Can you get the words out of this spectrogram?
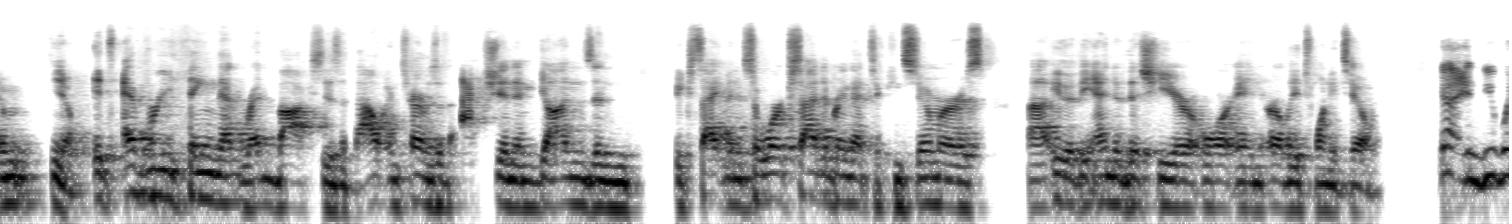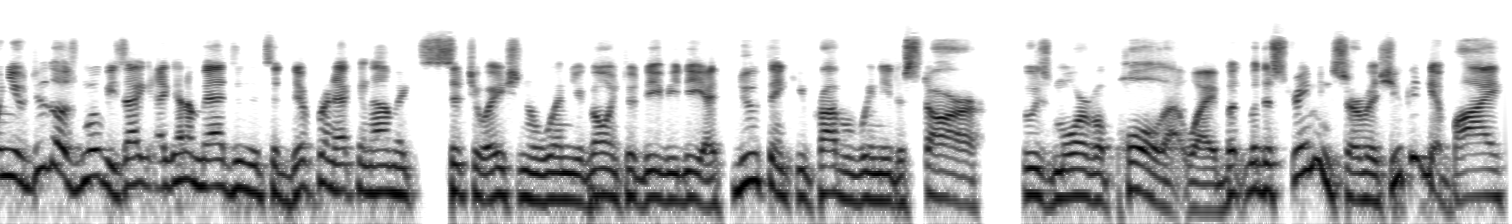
And you know, it's everything that Redbox is about in terms of action and guns and excitement. So we're excited to bring that to consumers uh, either the end of this year or in early 22. Yeah, and you, when you do those movies, I, I can imagine it's a different economic situation when you're going to a DVD. I do think you probably need a star who's more of a pull that way. But with a streaming service, you could get by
